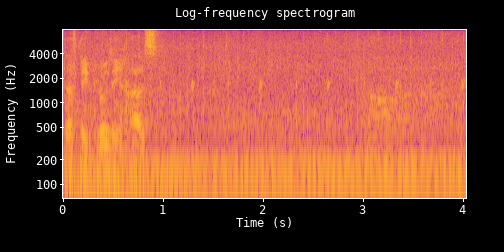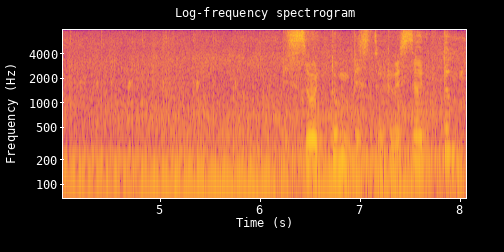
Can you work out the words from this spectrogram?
Lass mich bloß nicht raus. bist so dumm, bist du. Du bist so dumm.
